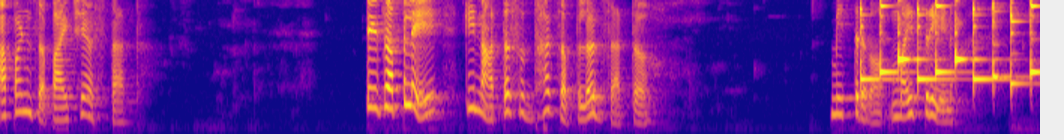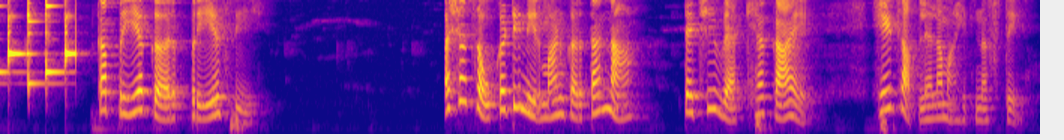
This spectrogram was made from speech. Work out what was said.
आपण जपायचे असतात. ते जपले की नातंसुद्धा जपलंच जातं. मित्र मैत्रीण का प्रियकर प्रेयसी अशा चौकटी निर्माण करताना त्याची व्याख्या काय हेच आपल्याला माहीत नसते.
